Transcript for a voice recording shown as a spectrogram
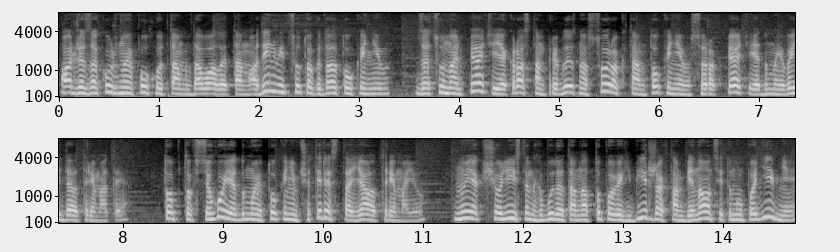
Адже за кожну епоху там давали там 1% до токенів, за цю 0,5 якраз там приблизно 40 там токенів 45, я думаю, вийде отримати. Тобто всього, я думаю, токенів 400 я отримаю. Ну якщо лістинг буде там на топових біржах, там Binance і тому подібні,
